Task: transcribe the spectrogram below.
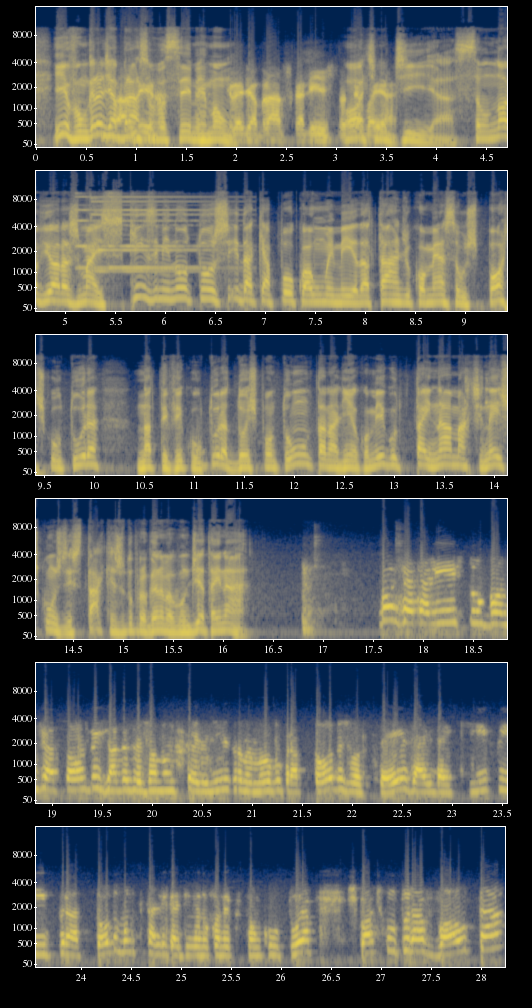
Ivo, um grande Valeu. abraço a você, meu irmão. Grande abraço, Calixto. Ótimo dia. São nove horas mais 15 minutos e daqui a pouco, a uma e meia da tarde, começa o Esporte Cultura na TV Cultura 2.1. Está na linha comigo, Tainá Martinez com os destaques do programa. Bom dia, Tainá. Bom dia, Calixto. Bom dia a todos. Já desejando um feliz ano novo para todos vocês aí da equipe e para todo mundo que está ligadinho no Conexão Cultura. Esporte Cultura volta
